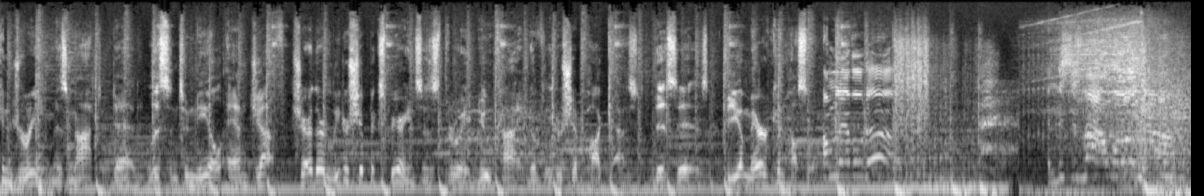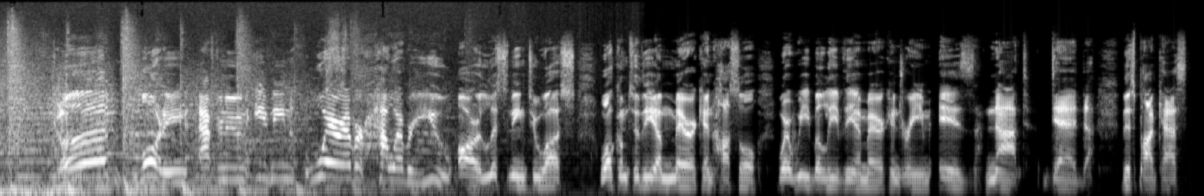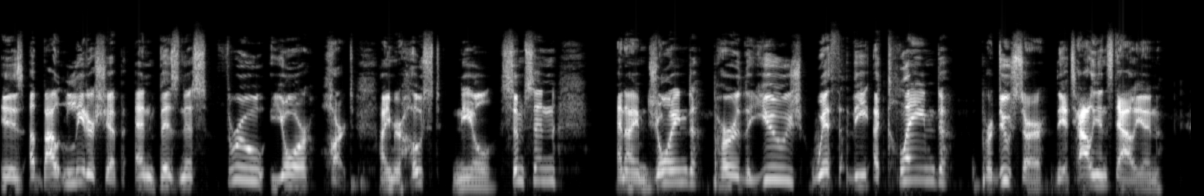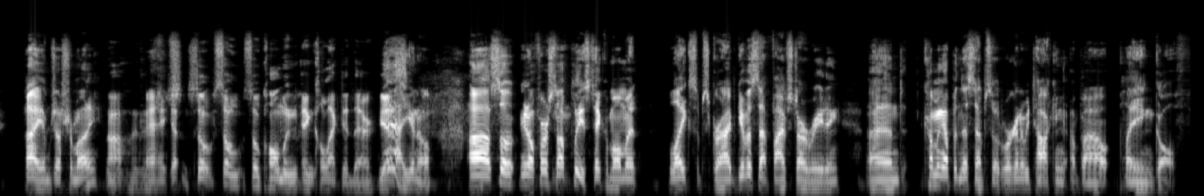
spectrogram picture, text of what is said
American dream is not dead. Listen to Neil and Jeff share their leadership experiences through a new kind of leadership podcast. This is The American Hustle. I'm leveled up. And this is my world now. Good morning, afternoon, evening, wherever, however you are listening to us. Welcome to the American Hustle, where we believe the American dream is not dead. This podcast is about leadership and business through your heart. I am your host, Neil Simpson, and I am joined, per the usual, with the acclaimed producer, the Italian Stallion, Hi, I'm Josh Romani. Oh, Uh, yep. so so so calm and, and collected there. Yeah, you know. Uh, so, you know, first off, please take a moment, like, subscribe, give us that five star rating. And coming up in this episode, we're going to be talking about playing golf.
